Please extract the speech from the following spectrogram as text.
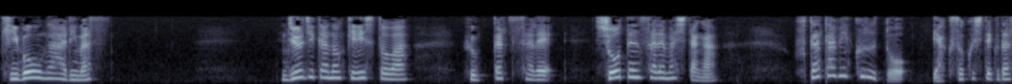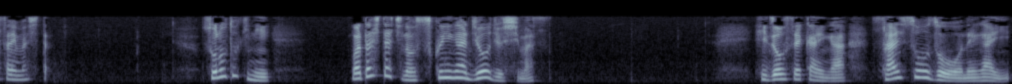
希望があります。十字架のキリストは復活され、昇天されましたが、再び来ると約束してくださいました。その時に私たちの救いが成就します。秘蔵世界が再創造を願い、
